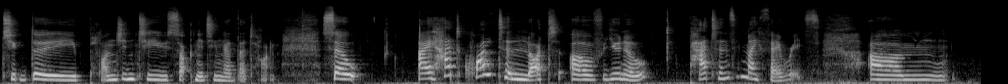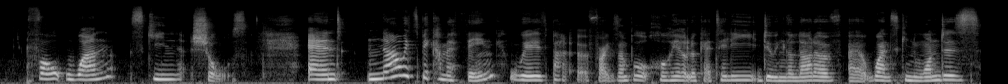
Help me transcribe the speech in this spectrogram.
took the plunge into sock knitting at that time. So I had quite a lot of, you know, patterns in my favorites um, for one skin shows. And now it's become a thing with, uh, for example, Joji Locatelli doing a lot of uh, one skin wonders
